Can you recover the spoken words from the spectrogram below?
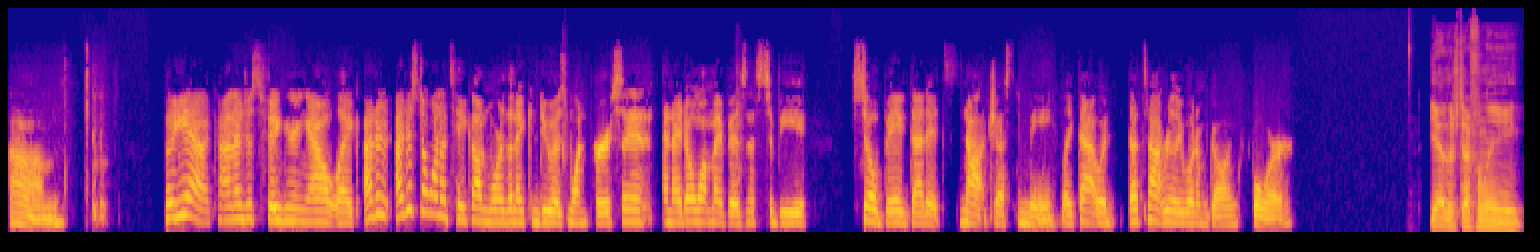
Um but yeah, kind of just figuring out like I don't, I just don't want to take on more than I can do as one person and I don't want my business to be so big that it's not just me. Like that would that's not really what I'm going for. yeah, there's definitely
